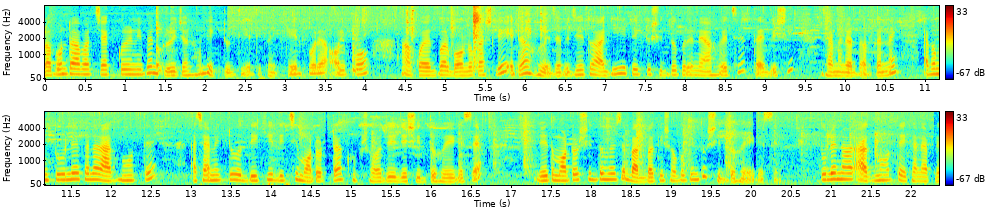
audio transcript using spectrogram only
লবণটা আবার চেক করে নেবেন, প্রয়োজন হলে একটু দিয়ে দেবেন। এরপরে অল্প কয়েকবার বলক আসলে এটা হয়ে যাবে। যেহেতু আগেই এটা একটু সিদ্ধ করে নেওয়া হয়েছে, তাই বেশি ঝামেলার দরকার নেই। এবং তুলে ফেলার আগ মুহূর্তে আচ্ছা আমি একটু দেখিয়ে দিচ্ছি মটরটা খুব সহজেই যে সিদ্ধ হয়ে গেছে। যেহেতু মটর সিদ্ধ হয়েছে, বাদবাকি সবও কিন্তু সিদ্ধ হয়ে গেছে। তুলে নেওয়ার আগ মুহূর্তে এখানে আপনি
